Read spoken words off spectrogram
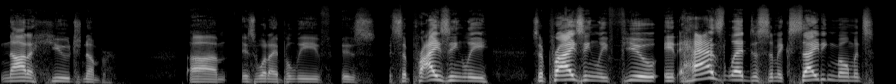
not a huge number, um, is what I believe is surprisingly surprisingly few. It has led to some exciting moments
